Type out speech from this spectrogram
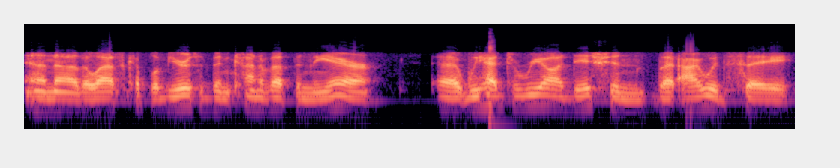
and uh, the last couple of years have been kind of up in the air. Uh, we had to re-audition, but I would say,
